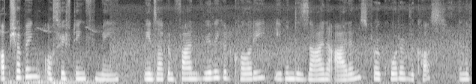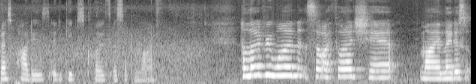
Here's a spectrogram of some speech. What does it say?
Op shopping or thrifting for me means I can find really good quality, even designer items for a quarter of the cost, and the best part is it gives clothes a second life. Hello everyone! So I thought I'd share my latest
